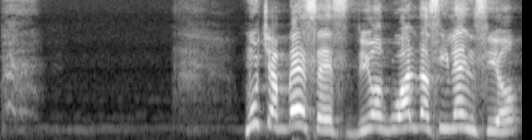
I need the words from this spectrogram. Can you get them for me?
Muchas veces Dios guarda silencio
